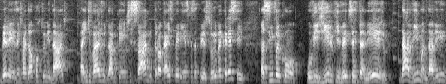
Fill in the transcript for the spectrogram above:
Beleza, a gente vai dar oportunidade, a gente vai ajudar com o que a gente sabe, trocar experiência com essa pessoa e vai crescer. Assim foi com o Vigílio, que veio do sertanejo. Davi, mano, Davi,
